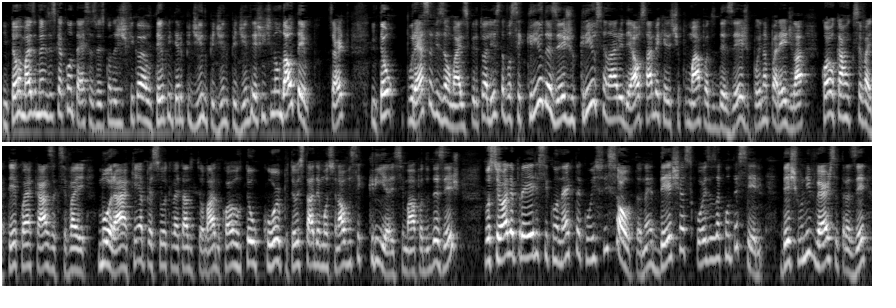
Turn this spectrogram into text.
Então é mais ou menos isso que acontece, às vezes, quando a gente fica o tempo inteiro pedindo, pedindo, pedindo e a gente não dá o tempo certo? Então, por essa visão mais espiritualista, você cria o desejo, cria o cenário ideal, sabe aquele tipo mapa do desejo, põe na parede lá, qual é o carro que você vai ter, qual é a casa que você vai morar, quem é a pessoa que vai estar do teu lado, qual é o teu corpo, teu estado emocional, você cria esse mapa do desejo. Você olha para ele, se conecta com isso e solta, né? Deixa as coisas acontecerem. Deixa o universo trazer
